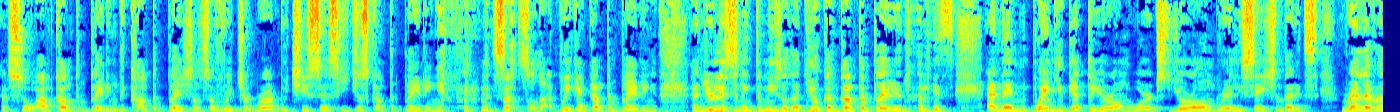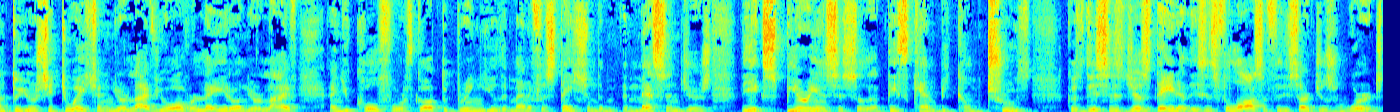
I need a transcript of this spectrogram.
and so I'm contemplating the contemplations of Richard Rudd, which he says he just contemplating so, so that we can contemplating it, and you're listening to me so that you can contemplate it, and it's and then when you get to your own words, your own realization that it's relevant to your situation in your life, you overlay it on your life, and you call forth God to bring you the manifestation, the, the messengers, the experiences, so that this can become become truth because this is just data, this is philosophy, these are just words.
